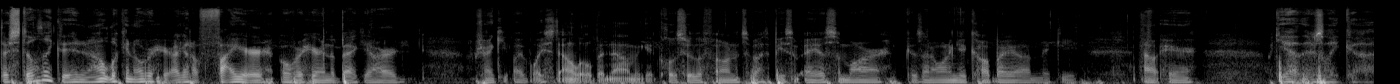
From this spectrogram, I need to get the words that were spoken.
they're still like they're not looking over here. I got a fire over here in the backyard. I'm trying to keep my voice down a little bit now. Let me get closer to the phone. It's about to be some ASMR because I don't want to get caught by uh, Mickey out here. But yeah, there's like uh,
